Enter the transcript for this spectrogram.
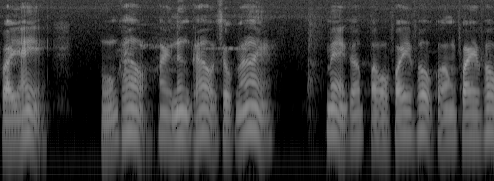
ไฟให้หุงข้าวให้นึ่งข้าวสุกง่าย แม่ก็เป่าไฟเฝ้ากองไฟเฝ้า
